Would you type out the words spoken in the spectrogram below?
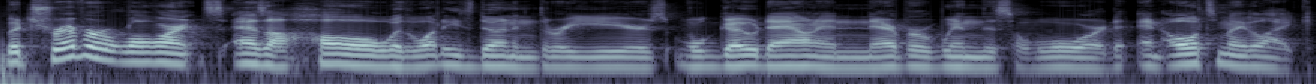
But Trevor Lawrence, as a whole, with what he's done in three years, will go down and never win this award. And ultimately, like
